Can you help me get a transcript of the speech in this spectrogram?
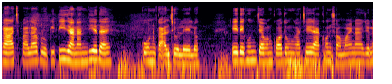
গাছপালা প্রকৃতি জানান দিয়ে দেয়, কোন কাল চলে এলো। এই দেখুন যেমন কদম গাছের এখন সময় নয় ওই জন্য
